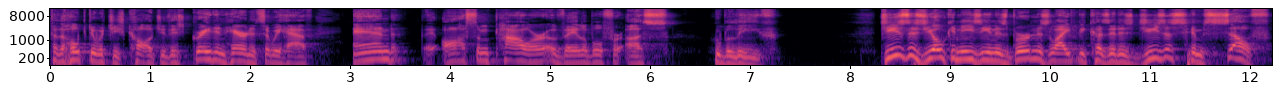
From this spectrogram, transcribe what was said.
to the hope to which He's called you, this great inheritance that we have, and the awesome power available for us who believe. Jesus' yoke is easy and his burden is light because it is Jesus himself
